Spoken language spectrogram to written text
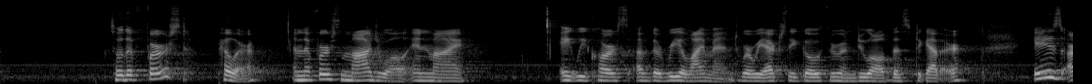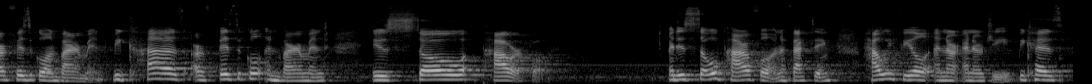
So the first pillar and the first module in my eight week course of the realignment, where we actually go through and do all of this together, is our physical environment because our physical environment is so powerful. It is so powerful in affecting how we feel and our energy because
